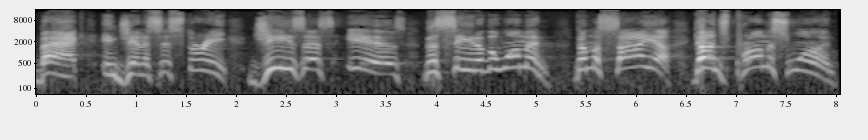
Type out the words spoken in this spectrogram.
back in Genesis 3. Jesus is the seed of the woman the Messiah, God's promised one.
